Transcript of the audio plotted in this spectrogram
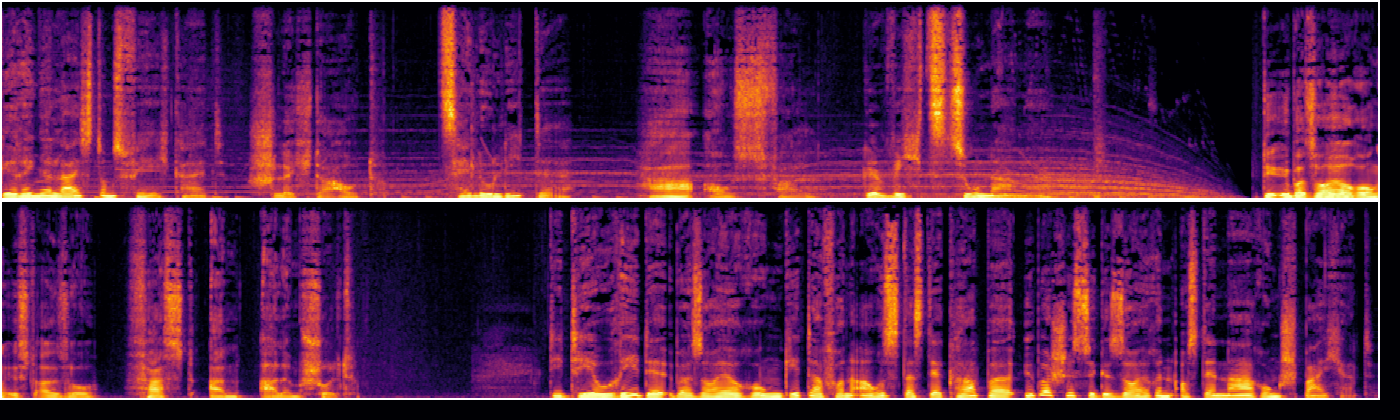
geringe Leistungsfähigkeit, schlechte Haut, Zellulite, Haarausfall. Gewichtszunahme. Die Übersäuerung ist also fast an allem schuld. Die Theorie der Übersäuerung geht davon aus, dass der Körper überschüssige Säuren aus der Nahrung speichert.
